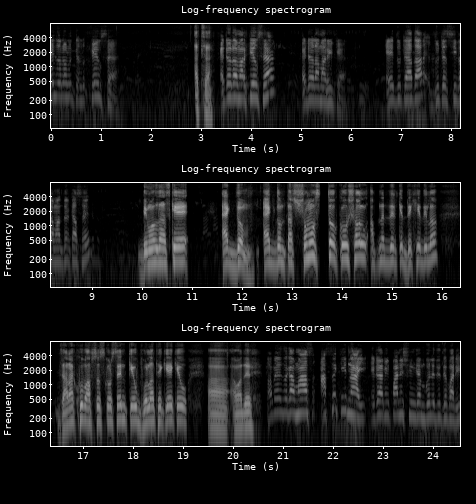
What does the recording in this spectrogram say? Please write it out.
এই যে হলো কেউসা। আচ্ছা। এটা হলো আমার কেউসা এটা হলো আমার ইটা। এই দুটো আধার দুটো সিপ আমাদের কাছে। বিমল দাসকে একদম একদম তার সমস্ত কৌশল আপনাদেরকে দেখিয়ে দিল। যারা খুব আফসোস করছেন কেউ ভোলা থেকে কেউ আমাদের তবে এই জায়গা মাছ আছে কি নাই এটা আমি পানির সঙ্গে আমি বলে দিতে পারি।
